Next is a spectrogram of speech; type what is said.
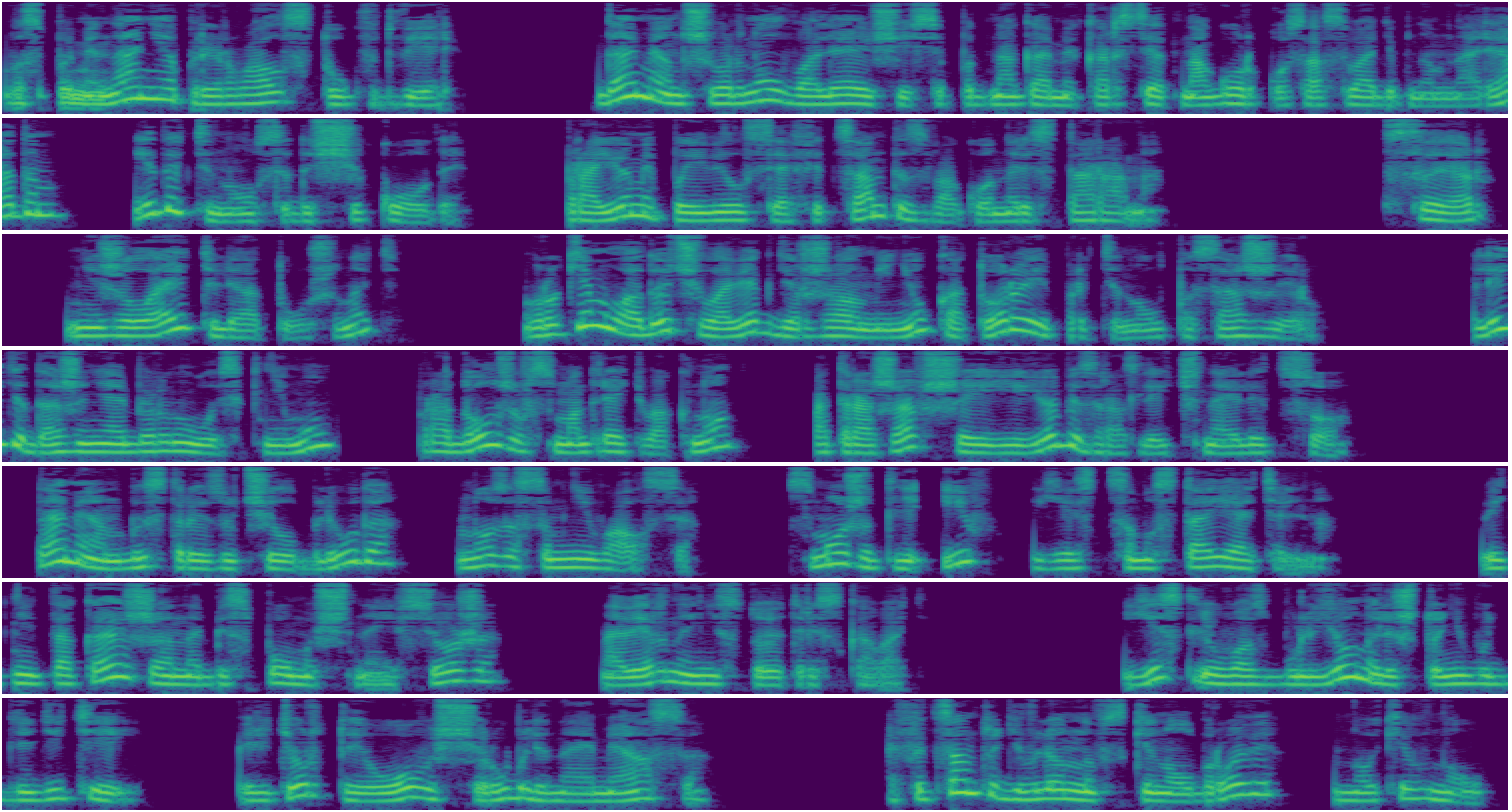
Воспоминание прервал стук в дверь. Дамиан швырнул валяющийся под ногами корсет на горку со свадебным нарядом и дотянулся до щеколды. В проеме появился официант из вагона ресторана. «Сэр, не желаете ли отужинать?» В руке молодой человек держал меню, которое и протянул пассажиру. Леди даже не обернулась к нему, продолжив смотреть в окно, отражавшее ее безразличное лицо. Дамиан быстро изучил блюдо, но засомневался, сможет ли Ив есть самостоятельно. Ведь не такая же она беспомощная, и все же, наверное, не стоит рисковать. Есть ли у вас бульон или что-нибудь для детей? Перетертые овощи, рубленое мясо? Официант удивленно вскинул брови, но кивнул.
